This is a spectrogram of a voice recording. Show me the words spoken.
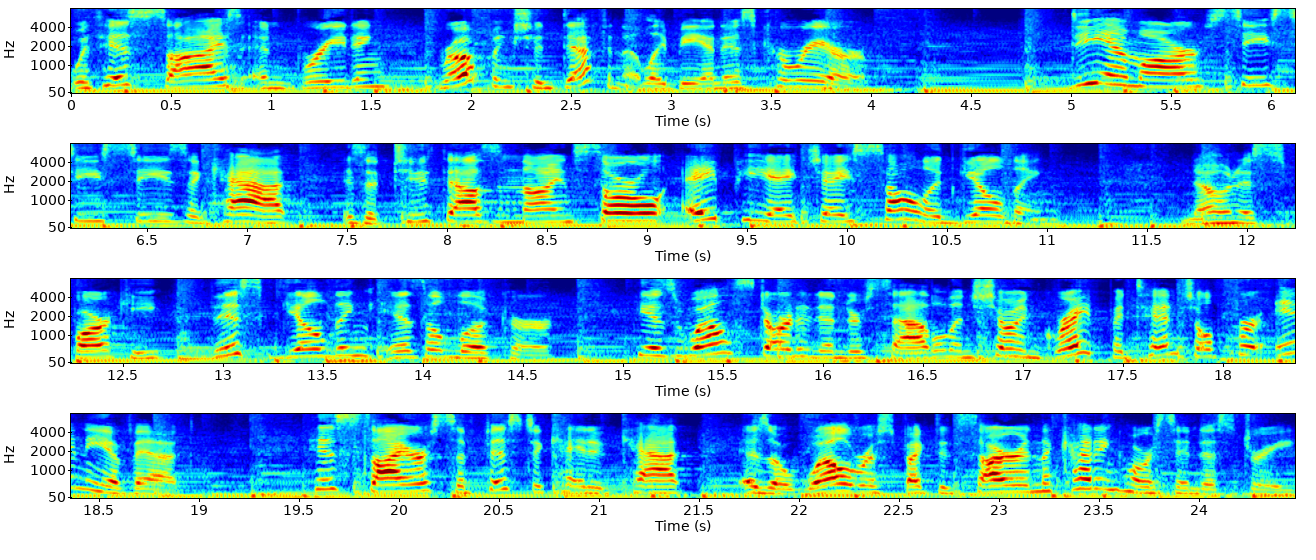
With his size and breeding, roping should definitely be in his career. DMR CCC's a Cat is a 2009 Sorrel APHA solid gelding. Known as Sparky, this gelding is a looker. He is well started under saddle and showing great potential for any event. His sire, Sophisticated Cat, is a well respected sire in the cutting horse industry.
